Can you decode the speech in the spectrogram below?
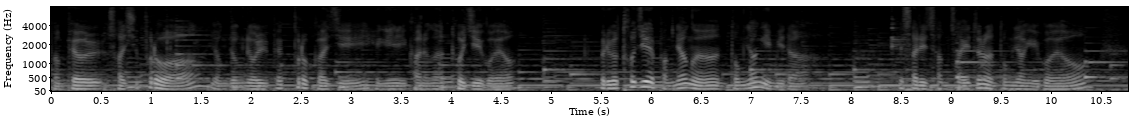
건폐율 40%와 영종률 100%까지 행위 가능한 토지이고요. 그리고 토지의 방향은 동양입니다. 햇살이 참잘 드는 동양이고요.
